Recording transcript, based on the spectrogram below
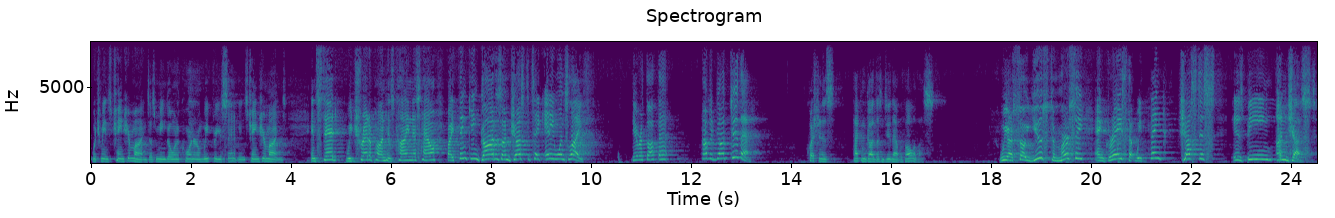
Which means change your mind. Doesn't mean go in a corner and weep for your sin. It means change your mind. Instead, we tread upon his kindness. How? By thinking God is unjust to take anyone's life. You ever thought that? How could God do that? The question is, how come God doesn't do that with all of us? We are so used to mercy and grace that we think justice is being unjust.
